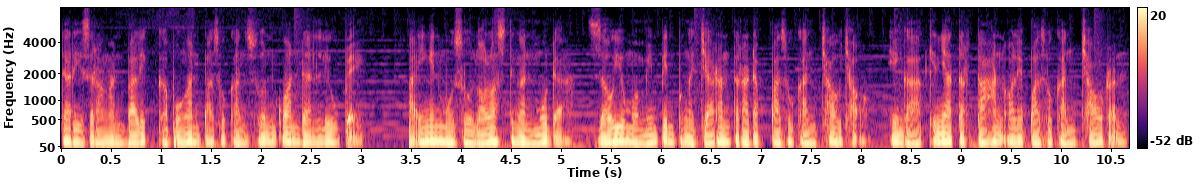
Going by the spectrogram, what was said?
dari serangan balik gabungan pasukan Sun Quan dan Liu Bei. Tak ingin musuh lolos dengan mudah, Zhao Yu memimpin pengejaran terhadap pasukan Cao Cao hingga akhirnya tertahan oleh pasukan Cao Ren,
